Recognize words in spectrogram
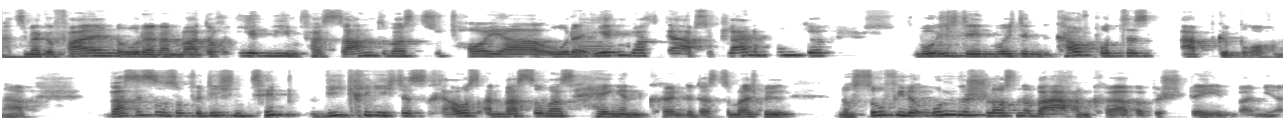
hat es mir gefallen oder dann war doch irgendwie im Versand was zu teuer oder irgendwas gab so kleine Punkte, wo ich den, wo ich den Kaufprozess abgebrochen habe. Was ist so für dich ein Tipp? Wie kriege ich das raus, an was sowas hängen könnte, dass zum Beispiel noch so viele ungeschlossene Warenkörbe bestehen bei mir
